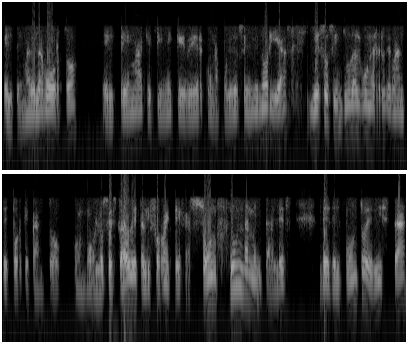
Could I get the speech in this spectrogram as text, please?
el tema del aborto, el tema que tiene que ver con apoyo de las minorías, y eso sin duda alguna es relevante porque tanto como los estados de California y Texas son fundamentales desde el punto de vista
